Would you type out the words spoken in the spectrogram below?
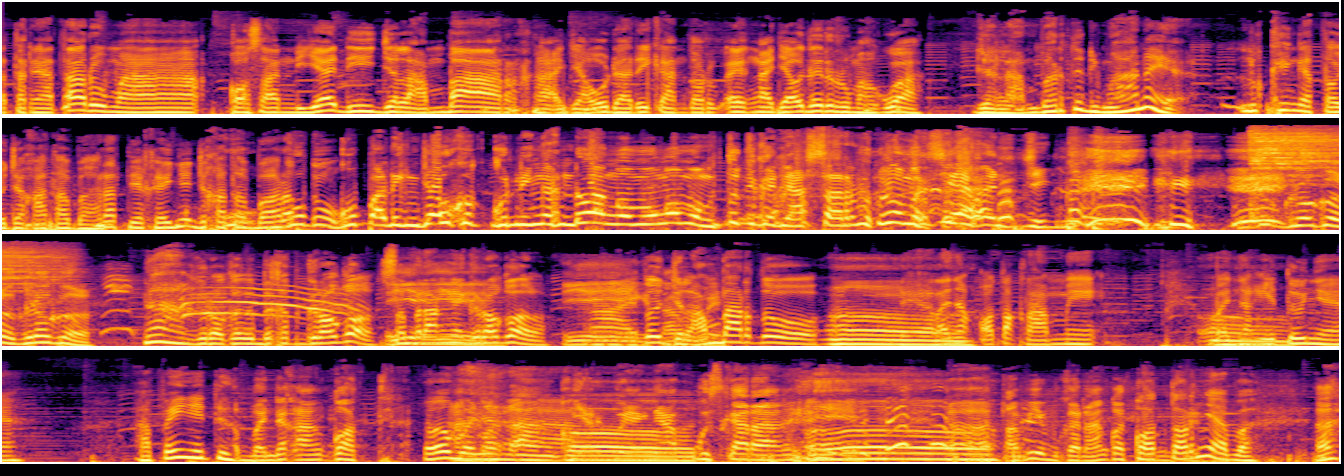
ternyata rumah kosan dia di Jelambar, nggak jauh dari kantor eh nggak jauh dari rumah gua. Jalambar tuh di mana ya? Lu kayak nggak tahu Jakarta Barat ya kayaknya Jakarta Barat tuh. Gue paling jauh ke Kuningan doang ngomong-ngomong tuh juga nyasar belum masih anjing. Grogol, grogol. Nah, Grogol dekat Grogol, Iya, seberangnya iya. Grogol. Iya, nah, iya, itu Jelambar tuh. Oh. Daerahnya kotak rame. Banyak Oh. itunya. Apa ini tuh? Banyak angkot. Oh, banyak angkot. Gue yang nyapu sekarang. Oh. Iya. Tapi bukan angkot. Kotornya apa? Hah?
